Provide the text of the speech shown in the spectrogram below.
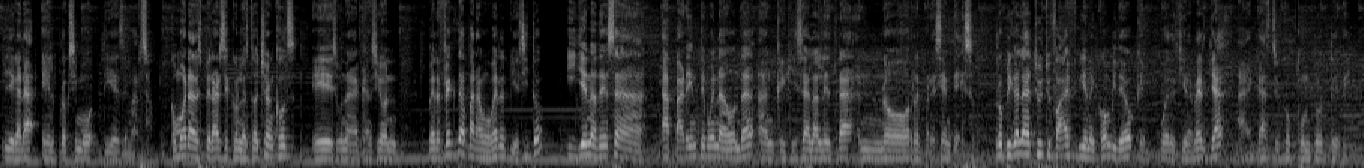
que llegará el próximo 10 de marzo. Como era de esperarse con los Dutch Uncles, es una canción perfecta para mover el piecito y llena de esa aparente buena onda, aunque quizá la letra no represente eso. Tropigala 225 viene con video que puedes ir a ver ya a gastrico.tv.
